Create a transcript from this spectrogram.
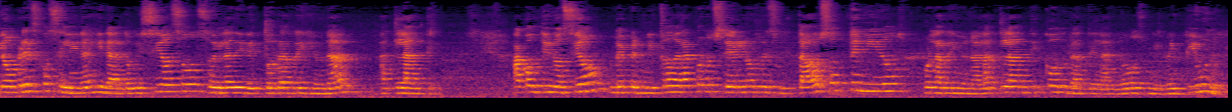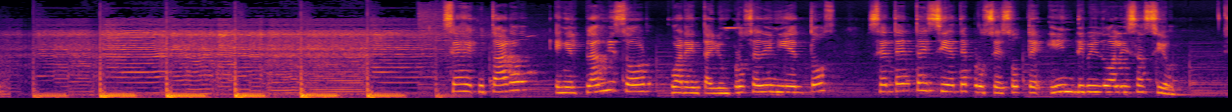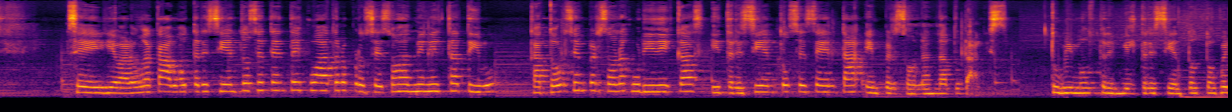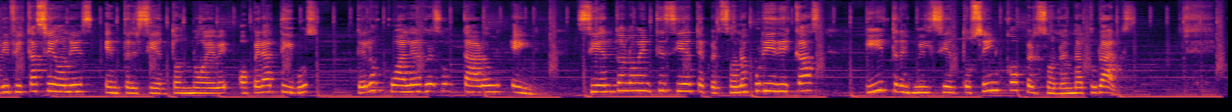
nombre es Joselina Giraldo Vicioso, soy la directora regional Atlántico. A continuación, me permito dar a conocer los resultados obtenidos por la Regional Atlántico durante el año 2021. Se ejecutaron en el Plan Visor 41 procedimientos, 77 procesos de individualización. Se llevaron a cabo 374 procesos administrativos 14 en personas jurídicas y 360 en personas naturales. Tuvimos 3.302 verificaciones en 309 operativos, de los cuales resultaron en 197 personas jurídicas y 3.105 personas naturales.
